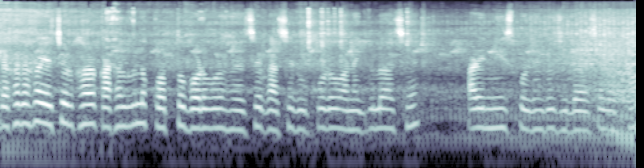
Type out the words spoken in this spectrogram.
দেখা, দেখো এঁচড় খাওয়ার কাঁঠালগুলো কত বড় বড় হয়েছে। গাছের উপরেও অনেকগুলো আছে। আর এই নিচ পর্যন্ত ঝুলে আছে, দেখো।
